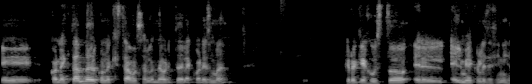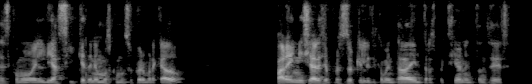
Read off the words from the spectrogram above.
eh, conectándolo con lo que estábamos hablando ahorita de la cuaresma, creo que justo el, el miércoles de ceniza es como el día sí que tenemos como supermercado para iniciar ese proceso que les comentaba de introspección. Entonces,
